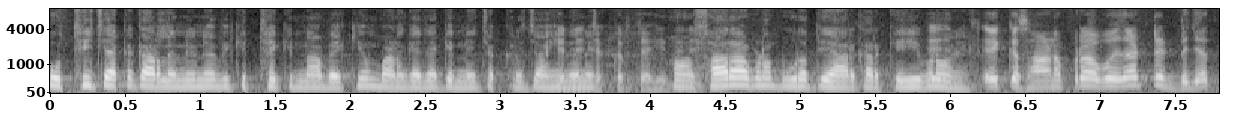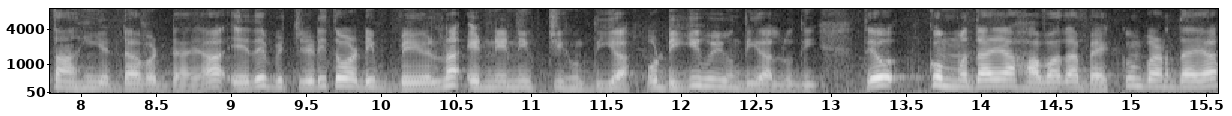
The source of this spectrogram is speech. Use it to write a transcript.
ਉੱਥੇ ਚੈੱਕ ਕਰ ਲੈਂਦੇ ਹੁੰਦੇ ਆ ਵੀ ਕਿੱਥੇ ਕਿੰਨਾ ਵੈਕਿਊਮ ਬਣ ਗਿਆ ਜਾਂ ਕਿੰਨੇ ਚੱਕਰ ਚਾਹੀਦੇ ਨੇ। ਚੱਕਰ ਚਾਹੀਦੇ ਹਾਂ ਸਾਰਾ ਆਪਣਾ ਪੂਰਾ ਤਿਆਰ ਕਰਕੇ ਹੀ ਬਣਾਉਣੇ ਇਹ ਕਿਸਾਨ ਭਰਾਵੋ ਇਹਦਾ ਢਿੱਡ ਜਾਂ ਤਾਂ ਹੀ ਐਡਾ ਵੱਡਾ ਆ। ਇਹਦੇ ਵਿੱਚ ਜਿਹੜੀ ਤੁਹਾਡੀ ਬੇਲ ਨਾ ਇੰਨੀ ਇੰਨੀ ਉੱਚੀ ਹੁੰਦੀ ਆ ਉਹ ਡਿੱਗੀ ਹੋਈ ਹੁੰਦੀ ਆ ਆਲੂ ਦੀ। ਤੇ ਉਹ ਘੁੰਮਦਾ ਆ ਹਵਾ ਦਾ ਵੈਕਿਊਮ ਬਣਦਾ ਆ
